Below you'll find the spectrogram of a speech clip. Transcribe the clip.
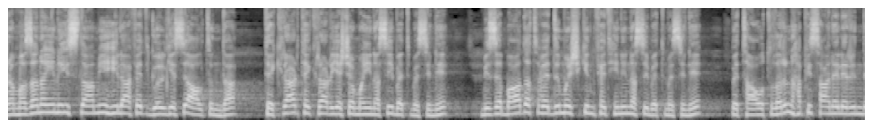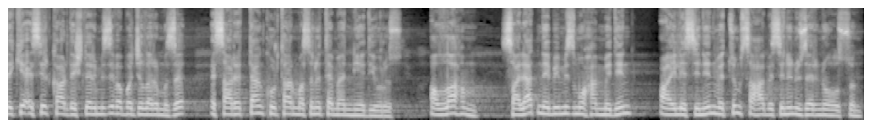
Ramazan ayını İslami hilafet gölgesi altında tekrar tekrar yaşamayı nasip etmesini, bize Bağdat ve Dımışk'in fethini nasip etmesini ve tağutların hapishanelerindeki esir kardeşlerimizi ve bacılarımızı esaretten kurtarmasını temenni ediyoruz. Allah'ım salat Nebimiz Muhammed'in, ailesinin ve tüm sahabesinin üzerine olsun.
